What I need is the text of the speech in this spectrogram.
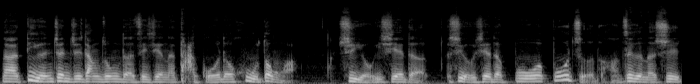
那地缘政治当中的这些呢大国的互动啊，是有一些的，是有一些的波波折的哈。这个呢是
